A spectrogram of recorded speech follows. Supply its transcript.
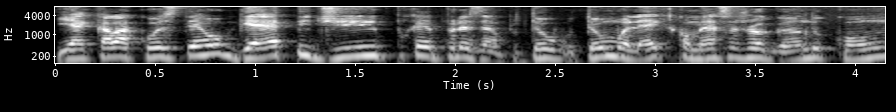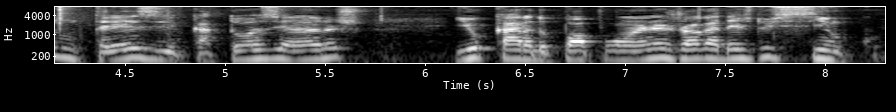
E aquela coisa tem o gap de. Porque, por exemplo, teu, teu moleque começa jogando com 13, 14 anos e o cara do Pop Warner joga desde os 5.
